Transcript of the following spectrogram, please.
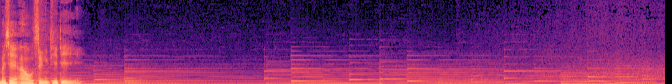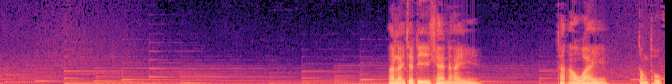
ไม่ใช่เอาสิ่งที่ดี อะไรจะดีแค่ไหน ถ้าเอาไว้ต้องทุกข์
